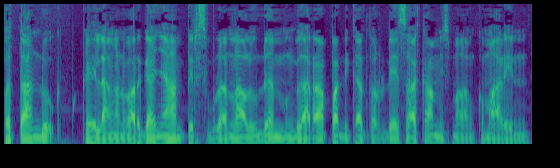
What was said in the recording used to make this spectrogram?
Petanduk kehilangan warganya hampir sebulan lalu dan menggelar rapat di kantor desa Kamis malam kemarin.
